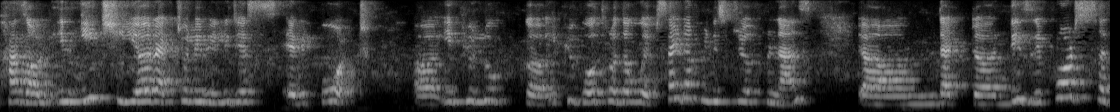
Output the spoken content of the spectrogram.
has all in each year actually releases a report. if you look, if you go through the website of Ministry of Finance, um, that uh, these reports uh,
